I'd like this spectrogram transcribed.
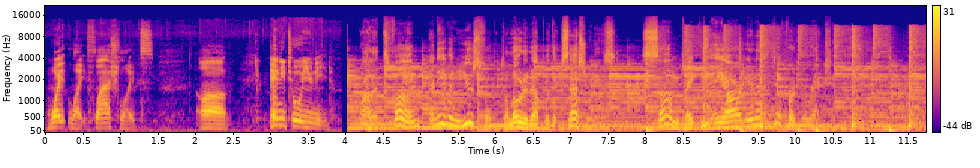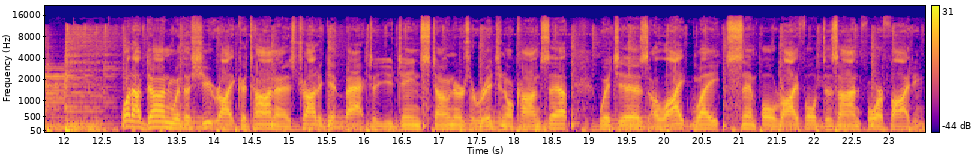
white light flashlights, uh, any tool you need. While it's fun and even useful to load it up with accessories, some take the AR in a different direction. What I've done with the Shoot Right Katana is try to get back to Eugene Stoner's original concept, which is a lightweight, simple rifle designed for fighting.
